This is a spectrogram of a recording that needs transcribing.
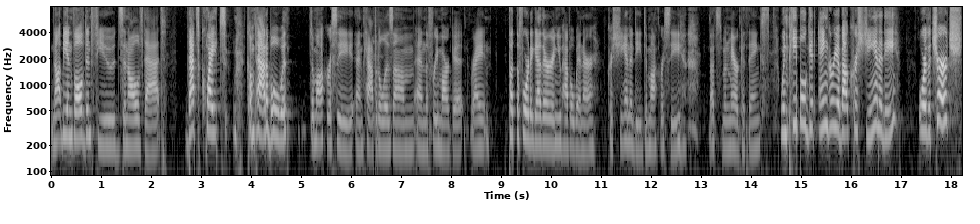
not be involved in feuds and all of that. That's quite compatible with democracy and capitalism and the free market, right? Put the four together and you have a winner. Christianity, democracy, that's what America thinks. When people get angry about Christianity or the church,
